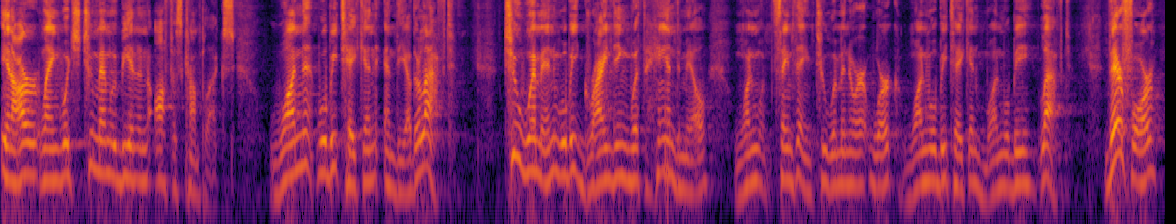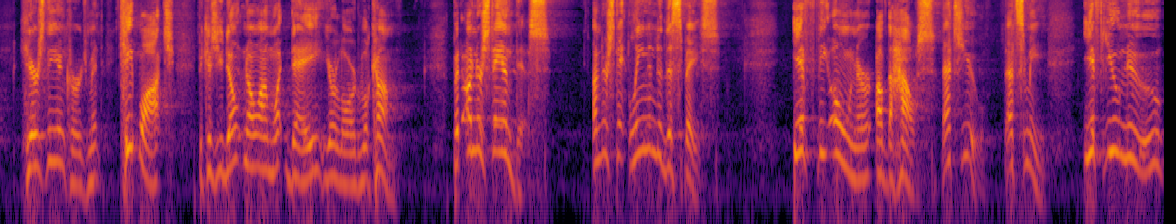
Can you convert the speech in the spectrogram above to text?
In our language, two men would be in an office complex. One will be taken and the other left. Two women will be grinding with hand mill. One, same thing. Two women are at work. One will be taken, one will be left. Therefore, here's the encouragement keep watch because you don't know on what day your Lord will come. But understand this. Understand, lean into this space. If the owner of the house, that's you, that's me, if you knew,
